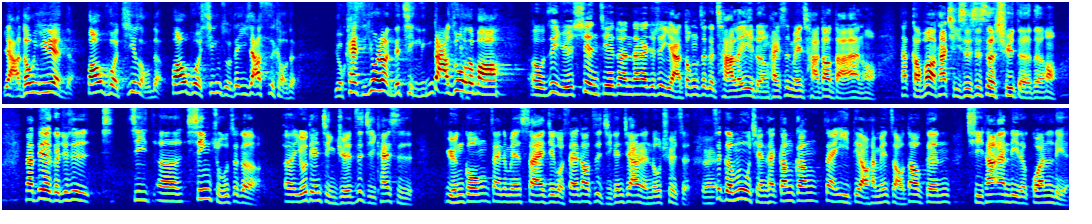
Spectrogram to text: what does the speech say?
亚东医院的，包括基隆的，包括新竹这一家四口的。有开始又让你的警铃大作了吗？呃，我自己觉得现阶段大概就是亚东这个查了一轮，还是没查到答案哦。他搞不好他其实是社区得的哦。那第二个就是基呃新竹这个呃有点警觉，自己开始员工在那边筛，结果筛到自己跟家人都确诊。对，这个目前才刚刚在疫调，还没找到跟其他案例的关联。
